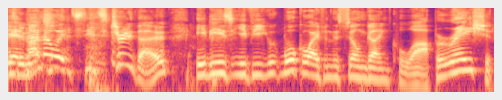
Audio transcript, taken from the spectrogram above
yeah, too no, much? no, it's it's true though. It is. If you walk away from this film going cooperation,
